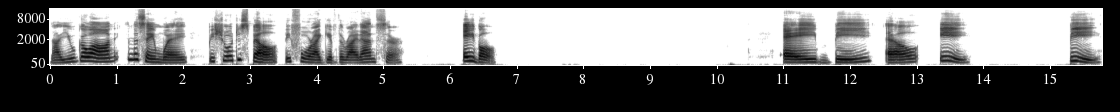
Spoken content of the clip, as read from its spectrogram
Now you go on in the same way. Be sure to spell before I give the right answer. Able. A, B, L, E. B.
